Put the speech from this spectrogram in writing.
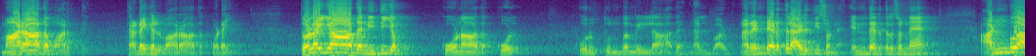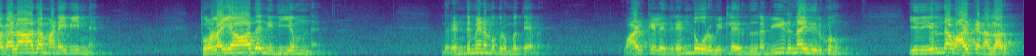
மாறாத வார்த்தை. தடைகள் வாராத கொடை. தொலையாத நிதியம். கோணாத கோல். ஒரு துன்பம் இல்லாத நல்வாழ்வு. நான் ரெண்டு இடத்துல அழுத்தி சொன்னேன். எந்த இடத்துல சொன்னேன்? அன்பு அகலாத மனைவின்னு. தொலையாத நிதியம்னு. இந்த ரெண்டுமே நமக்கு ரொம்ப தேவை. வாழ்க்கையில் இது ரெண்டும் ஒரு வீட்டில் இருந்ததுன்னா வீடுனா இது இருக்கணும். இது இருந்தால் வாழ்க்கை நல்லாயிருக்கும்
